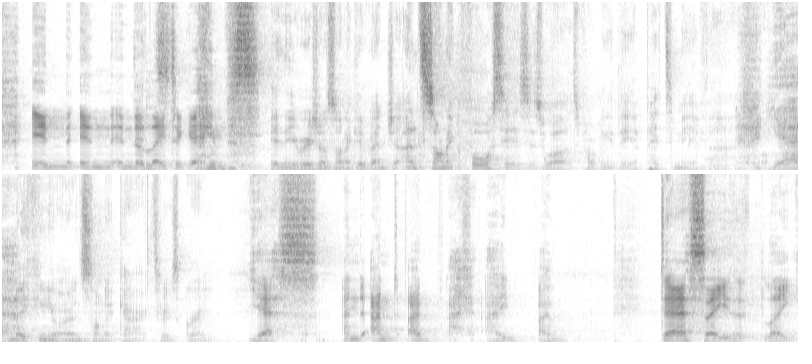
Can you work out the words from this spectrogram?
in in, in the In- later games. In the original Sonic Adventure and Sonic Forces as well. It's probably the epitome of that. Yeah. Making your own Sonic character is great. Yes, and and I I, I dare say that like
